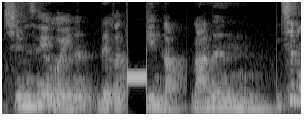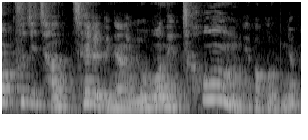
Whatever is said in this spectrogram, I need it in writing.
짐승의 거인은 내가 이긴다 라는 이치방 쿠지 자체를 그냥 요번에 처음 해봤거든요.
